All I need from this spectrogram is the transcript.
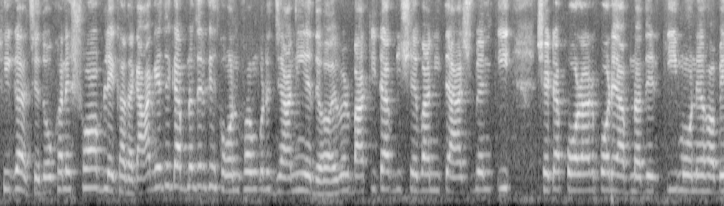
ঠিক আছে, তো ওখানে সব লেখা থাকে। আগে থেকে আপনাদেরকে কনফার্ম করে জানিয়ে দেওয়া এবার বাকিটা আপনি সেবা নিতে আসবেন কি, সেটা পড়ার পরে আপনাদের কি মনে হবে,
